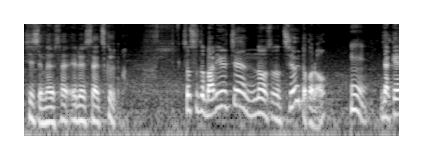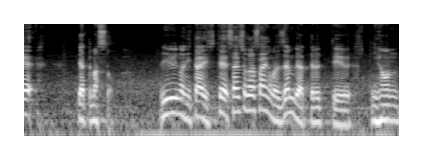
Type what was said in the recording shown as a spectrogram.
システム LSI 作ると。そうするとバリューチェーンのその強いところだけやってますと。いうのに対して最初から最後まで全部やってるっていう日本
